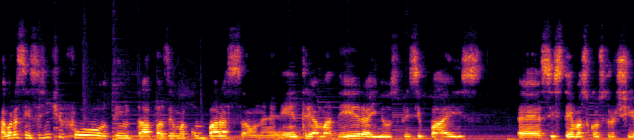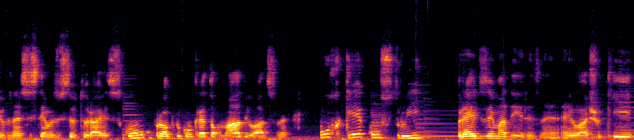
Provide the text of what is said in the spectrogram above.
Agora, sim, se a gente for tentar fazer uma comparação né, entre a madeira e os principais é, sistemas construtivos, né, sistemas estruturais, como o próprio concreto armado e o aço, né, por que construir prédios em madeiras? Né? Eu acho que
